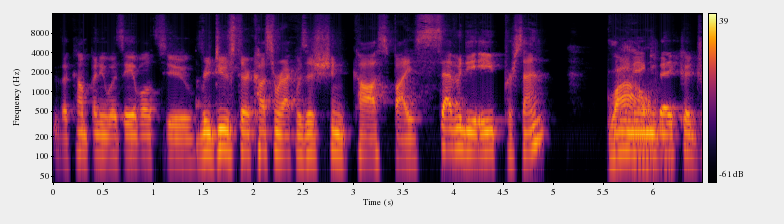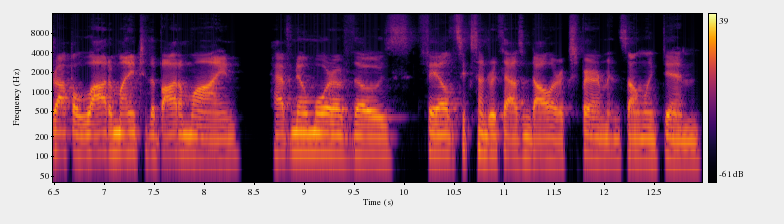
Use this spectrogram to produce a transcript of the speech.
the company was able to reduce their customer acquisition costs by 78%. Wow. Meaning they could drop a lot of money to the bottom line have no more of those failed $600,000 experiments on LinkedIn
